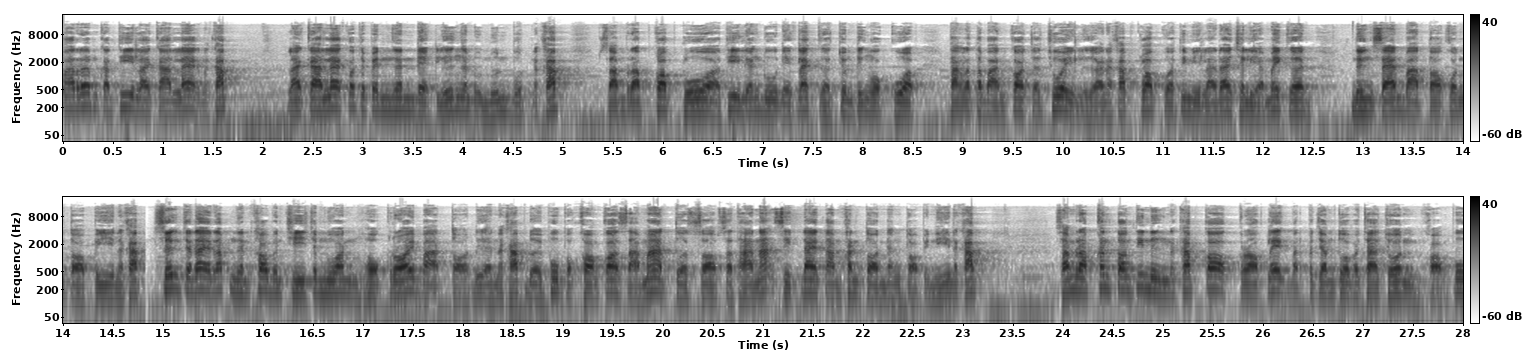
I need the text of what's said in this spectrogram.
มาเริ่มกันที่รายการแรกนะครับ รายการแรกก็จะเป็นเงินเด็กหรือเงินอุดหนุนบุตรนะครับสำหรับครอบครัวที่เลี้ยงดูเด็กแรกเกิดจนถึง 6 ขวบ ทางรัฐบาลก็จะช่วยเหลือนะครับ ครอบครัวที่มีรายได้เฉลี่ยไม่เกิน 1 0 0 0 0แบาทต่อคนต่อปีนะครับ ซึ่งจะได้รับเงินเข้าบัญชีจำนวน 600 บาทต่อเดือนนะครับ โดยผู้ปกครองก็สามารถตรวจสอบสถานะสิทธิ์ได้ตามขั้นตอนดังต่อไปนี้นะครับสำหรับขั้นตอนที่1นงนะครับก็กรอกเลขบัตรประจำตัวประชาชนของผู้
